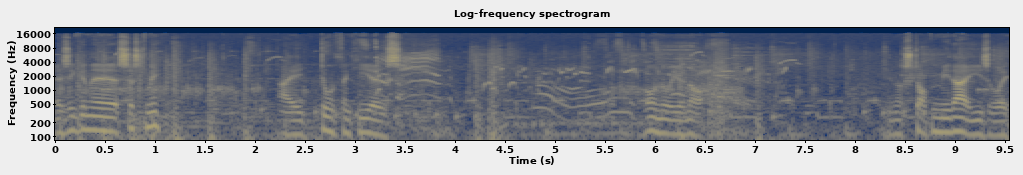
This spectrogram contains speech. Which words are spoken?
Is he going to assist me? I don't think he is. Oh no, you're not. You're not stopping me that easily.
